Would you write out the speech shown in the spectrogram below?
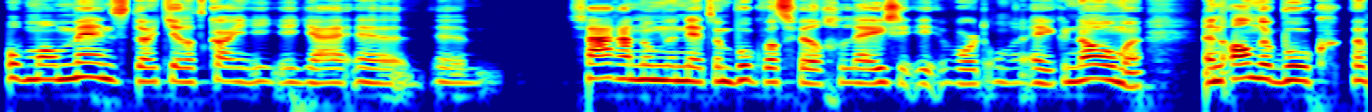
op het moment dat je, dat kan je, jij, eh, eh, Sarah noemde net een boek wat veel gelezen wordt onder economen. Een ander boek eh,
